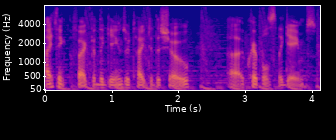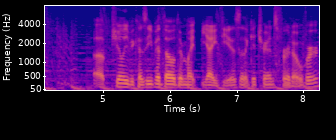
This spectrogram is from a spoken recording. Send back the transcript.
I think the fact that the games are tied to the show uh, cripples the games. Uh, purely because even though there might be ideas that get transferred over,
